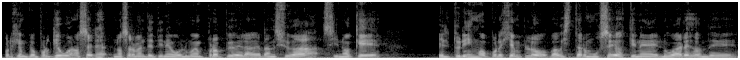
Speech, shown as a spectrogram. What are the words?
Por ejemplo, ¿por qué Buenos Aires no solamente tiene volumen propio de la gran ciudad, sino que el turismo, por ejemplo, va a visitar museos, tiene lugares donde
